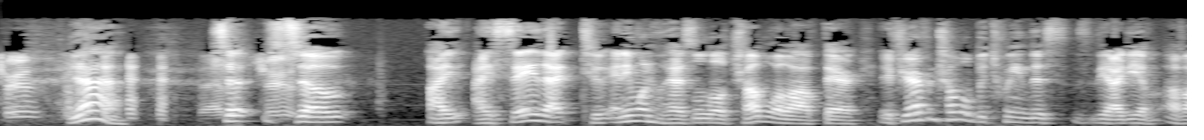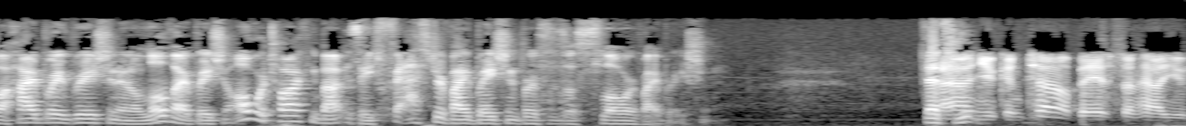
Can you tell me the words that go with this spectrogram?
true. Yeah. That so, is true. so I, I say that to anyone who has a little trouble out there. If you're having trouble between this, the idea of, of a high vibration and a low vibration, all we're talking about is a faster vibration versus a slower vibration. That's and you can tell based on how you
